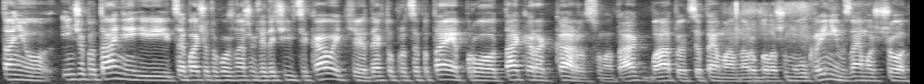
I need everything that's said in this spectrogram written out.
Таню, інше питання, і це бачу також наших глядачів цікавить. Дехто про це питає про Такера Карлсона. Так багато ця тема наробила шуму в Україні. Ми знаємо, що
